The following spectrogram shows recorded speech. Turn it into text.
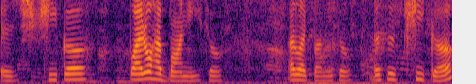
it is Chica, but I don't have Bonnie, so I like Bonnie. So this is Chica.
